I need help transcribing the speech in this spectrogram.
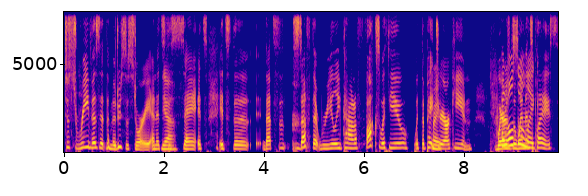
just revisit the Medusa story, and it's Yeah. the same. It's it's the that's the stuff that really kind of fucks with you with the patriarchy and where's also, the women's like, place.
